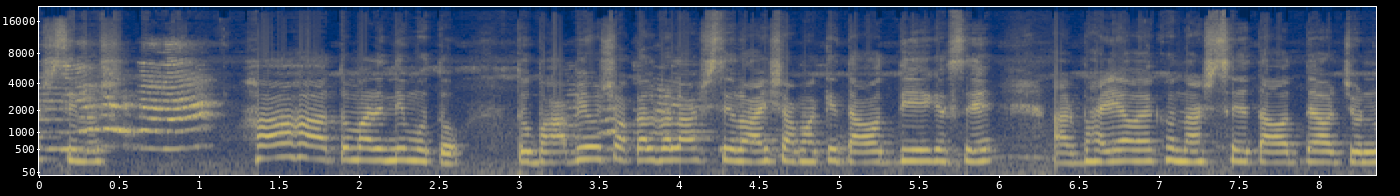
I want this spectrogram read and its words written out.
আসছিল। হ্যাঁ হ্যাঁ তোমার নিমতো তো। ভাবিও সকালবেলা আসছিল আইসা আমাকে দাওয়াত দিয়ে গেছে। আর ভাইয়াও এখন আসছে দাওয়াত দেওয়ার জন্য।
